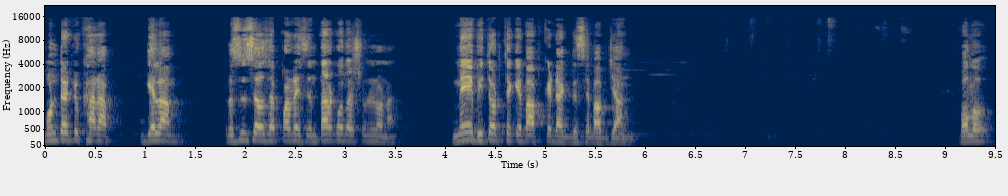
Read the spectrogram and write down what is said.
মনটা একটু খারাপ। গেলাম। রসুল সাহেব পাঠাইছেন। তার কথা শুনলো না। মেয়ে ভিতর থেকে বাপকে ডাক দিছে বাপ, যান। বলো।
